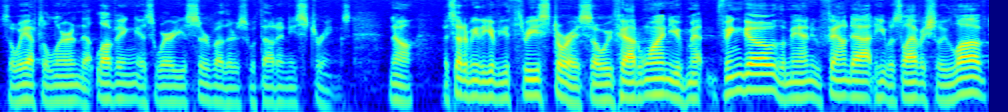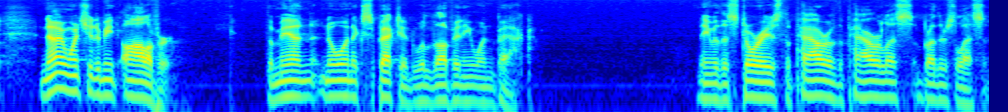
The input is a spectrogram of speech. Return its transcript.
So we have to learn that loving is where you serve others without any strings. Now, I said I'm going to give you three stories. So we've had one. You've met Vingo, the man who found out he was lavishly loved. Now I want you to meet Oliver, the man no one expected would love anyone back. Name of the story is The Power of the Powerless, a Brother's Lesson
